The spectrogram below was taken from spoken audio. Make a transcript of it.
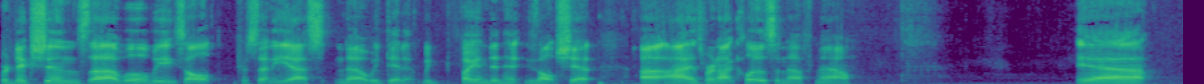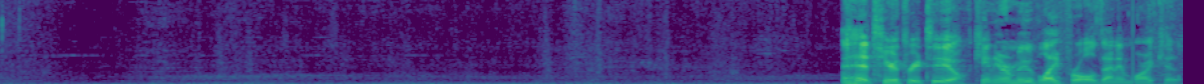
Predictions. Uh, will we exalt percent yes? No, we didn't. We fucking didn't hit exalt shit. Uh, eyes were not closed enough now. Yeah. And hit tier three too. Can't even remove life rolls anymore. I kid.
